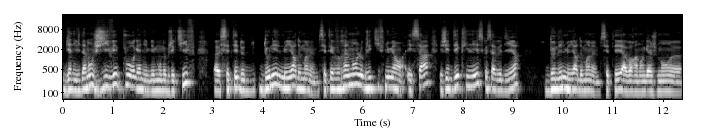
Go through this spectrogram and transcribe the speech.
Bien évidemment, j'y vais pour gagner, mais mon objectif, euh, c'était de donner le meilleur de moi-même. C'était vraiment l'objectif numéro un. Et ça, j'ai décliné ce que ça veut dire donner le meilleur de moi-même. C'était avoir un engagement euh,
